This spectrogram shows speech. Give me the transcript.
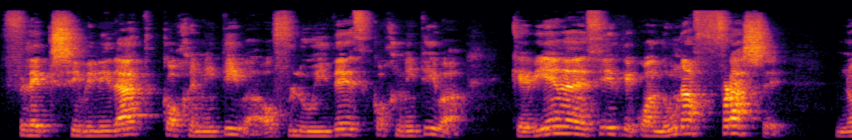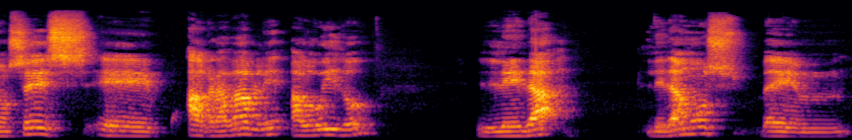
flexibilidad cognitiva o fluidez cognitiva, que viene a decir que cuando una frase nos es eh, agradable al oído, le, da, le damos, em,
